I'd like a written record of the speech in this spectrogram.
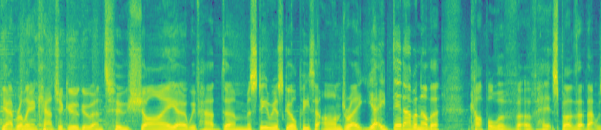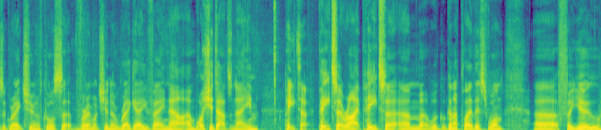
Yeah, brilliant. Kajagoogoo and Too Shy. Uh, we've had um, Mysterious Girl Peter Andre. Yeah, he did have another couple of, of hits, but that, that was a great tune, of course, uh, very much in a reggae vein. Now, um, what's your dad's name? Peter. Peter, right, Peter. Um, we're going to play this one uh, for you.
